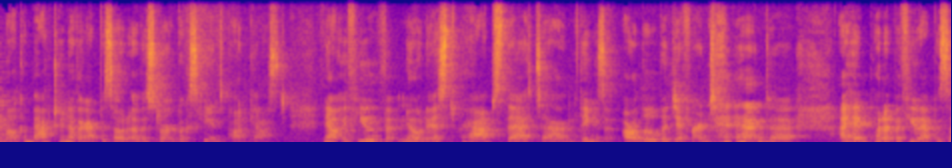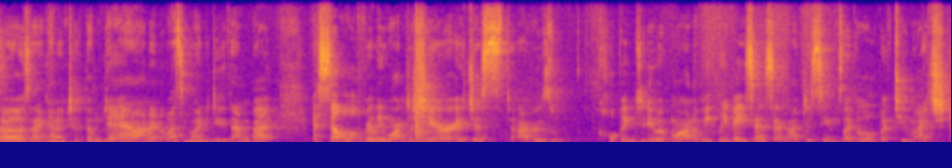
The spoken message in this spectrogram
and welcome back to another episode of the Storybook Skeins podcast. Now, if you've noticed perhaps that um, things are a little bit different, and uh, I had put up a few episodes and I kind of took them down and I wasn't going to do them, but I still really want to share. It just, I was hoping to do it more on a weekly basis and that just seems like a little bit too much.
